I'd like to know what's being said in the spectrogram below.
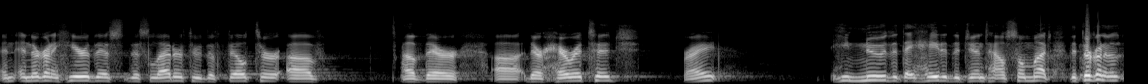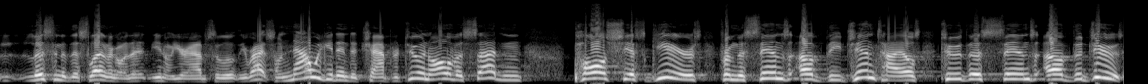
And, and they're going to hear this, this letter through the filter of, of their, uh, their heritage, right? He knew that they hated the Gentiles so much that they're going to listen to this letter and go, you know, you're absolutely right. So now we get into chapter 2, and all of a sudden, Paul shifts gears from the sins of the Gentiles to the sins of the Jews.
